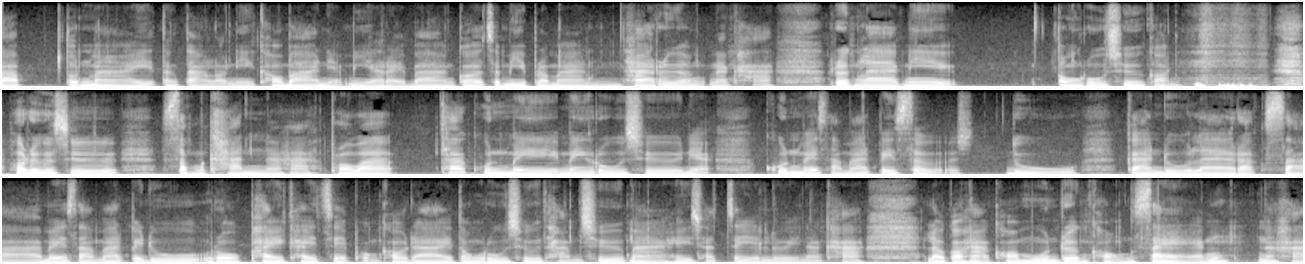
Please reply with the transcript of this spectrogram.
รับต้นไม้ต่างๆ เหล่านี้เข้าบ้านเนี่ยมีอะไรบ้างก็จะมีประมาณ 5 เรื่องนะคะ เรื่องแรกนี่ต้องรู้ชื่อก่อน พอรู้ชื่อสำคัญนะคะ เพราะว่า ถ้าคุณไม่ไม่รู้ชื่อเนี่ยคุณไม่สามารถไปเสิร์ชดูการดูแลรักษาไม่สามารถไปดูโรคภัยไข้เจ็บของเขาได้ ต้องรู้ชื่อถามชื่อมาให้ชัดเจนเลยนะคะ แล้วก็หาข้อมูลเรื่องของแสงนะคะ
